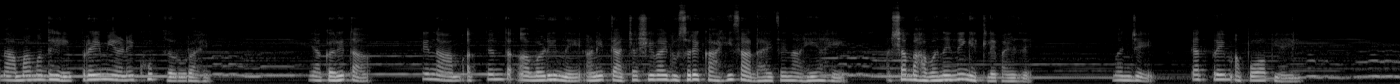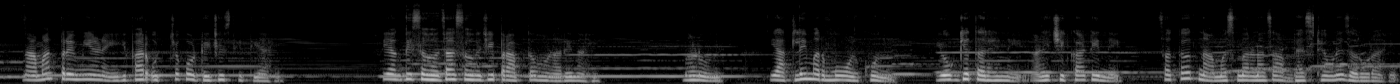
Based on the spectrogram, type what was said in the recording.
नामामध्ये प्रेम येणे खूप जरूर आहे. याकरिता ते नाम अत्यंत आवडीने आणि त्याच्याशिवाय दुसरे काही साधायचे नाही आहे अशा भावनेने घेतले पाहिजे. म्हणजे त्यात प्रेम आपोआप येईल. नामात प्रेम येणे ही फार उच्च कोटीची स्थिती आहे. ती अगदी सहजासहजी प्राप्त होणारी नाही. म्हणून यातले मर्म ओळखून योग्य तऱ्हेने आणि चिकाटीने सतत नामस्मरणाचा अभ्यास ठेवणे जरूर आहे.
